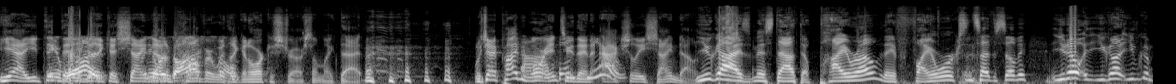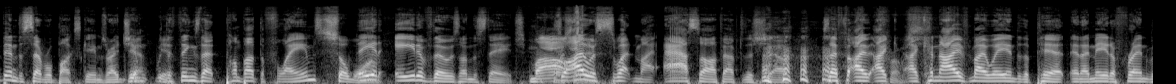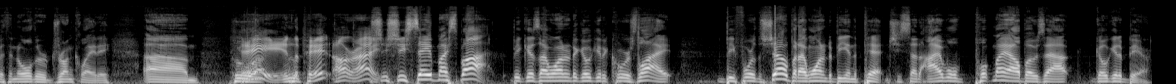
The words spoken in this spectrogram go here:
Yeah, you'd think It that would be like a shine but it down was cover with like an orchestra or something like that. Which I'd probably be more Uh, into than you. actually shine down. You guys missed out the pyro. They have fireworks inside the Sylvee. You know, you got you've been to several Bucks games, right, Jim? Yeah, With yeah. the things that pump out the flames. So They had eight of those on the stage. Wow. So I was sweating my ass off after the show. 'Cause I, f- I, I, I connived my way into the pit, and I made a friend with an older drunk lady. Um, who uh, hey, in the pit? All right. she, she saved my spot because I wanted to go get a Coors Light before the show, but I wanted to be in the pit. And she said, I will put my elbows out, go get a beer.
